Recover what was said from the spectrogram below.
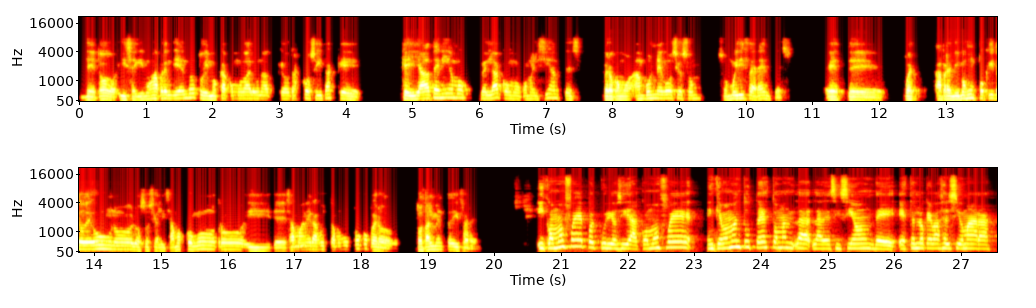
de todo y seguimos aprendiendo, tuvimos que acomodar unas que otras cositas que, que ya teníamos, ¿verdad? Como comerciantes, pero como ambos negocios son, son muy diferentes, este, pues aprendimos un poquito de uno, lo socializamos con otro y de esa manera ajustamos un poco, pero totalmente diferente. ¿Y cómo fue, por curiosidad, cómo fue, en qué momento ustedes toman la, decisión de esto es lo que va a hacer Xiomara,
